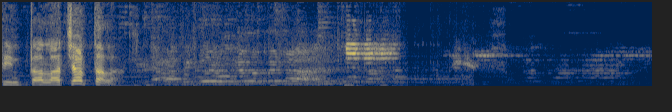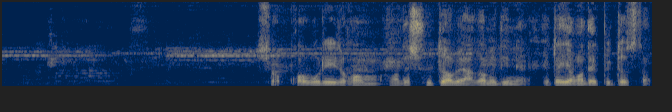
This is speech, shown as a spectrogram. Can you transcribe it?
তিনতলা, চারতলা। সব খবর এইরকম আমাদের শুতে হবে আগামী দিনে, এটাই আমাদের পীঠস্থান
